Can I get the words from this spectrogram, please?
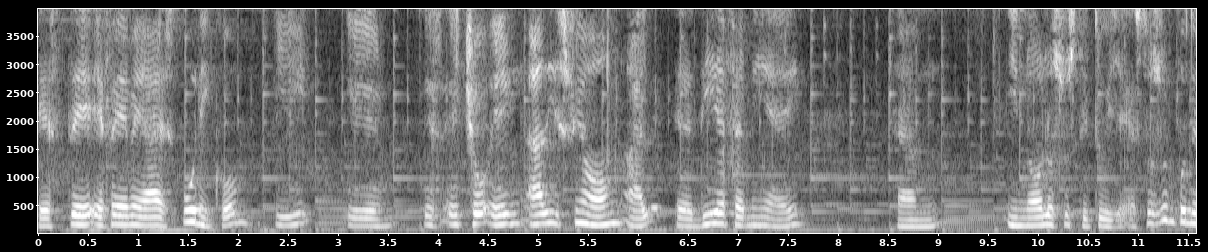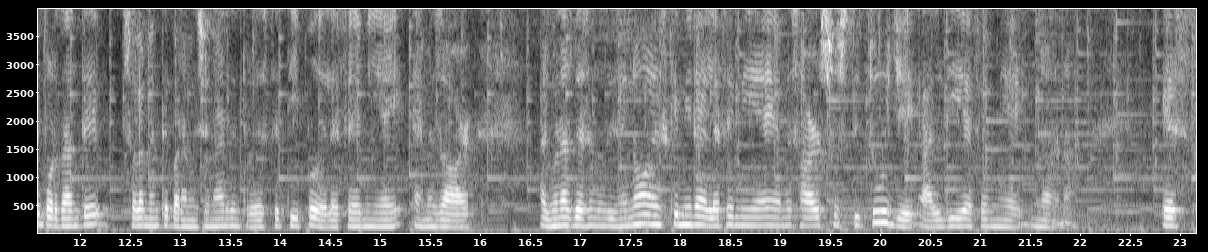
Este FMEA es único y eh, es hecho en adición al DFMEA em, y no lo sustituye. Esto es un punto importante solamente para mencionar dentro de este tipo del FMEA MSR. Algunas veces nos dicen, no, es que mira, el FMEA MSR sustituye al DFMEA. No, no, no. Es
